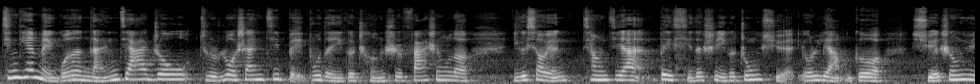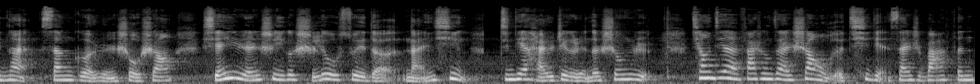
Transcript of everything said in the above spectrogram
今天，美国的南加州就是洛杉矶北部的一个城市，发生了一个校园枪击案，被袭的是一个中学，有两个学生遇难，三个人受伤。嫌疑人是一个十六岁的男性，今天还是这个人的生日。枪击案发生在上午的七点三十八分，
